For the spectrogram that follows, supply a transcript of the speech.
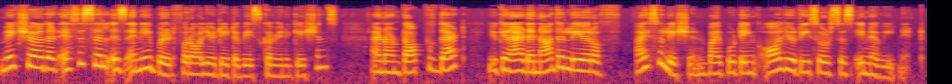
Make sure that SSL is enabled for all your database communications. And on top of that, you can add another layer of isolation by putting all your resources in a VNet.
